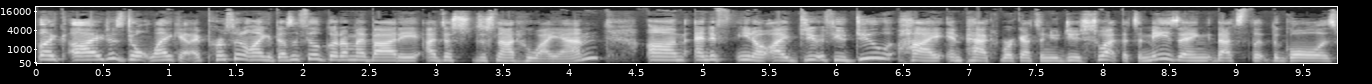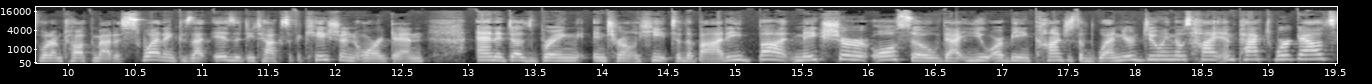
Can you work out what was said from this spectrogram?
Like I just don't like it. I personally don't like it. doesn't feel good on my body. I just just not who I am. Um, and if you know I do, if you do high impact workouts and you do sweat, that's amazing. That's the, the goal is what I'm talking about is sweating because that is a detoxification organ and it does bring internal heat to the body. But make sure also that you are being conscious of when you're doing those high impact workouts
